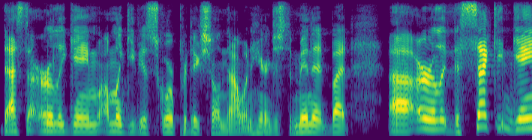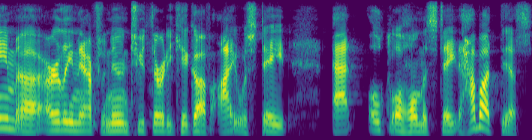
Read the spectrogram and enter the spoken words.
That's the early game. I'm going to give you a score prediction on that one here in just a minute. But uh, early, the second game, uh, early in the afternoon, 2:30 kickoff, Iowa State at Oklahoma State. How about this?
